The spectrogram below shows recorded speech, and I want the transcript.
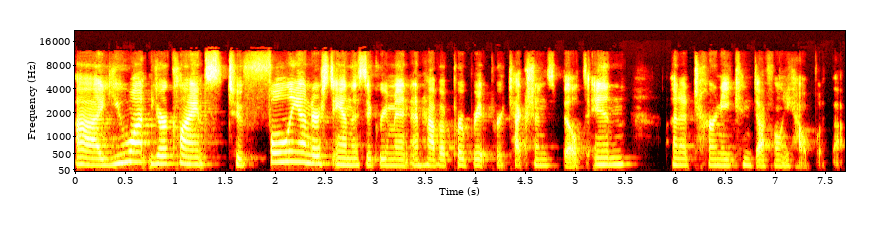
Uh, you want your clients to fully understand this agreement and have appropriate protections built in. An attorney can definitely help with that.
